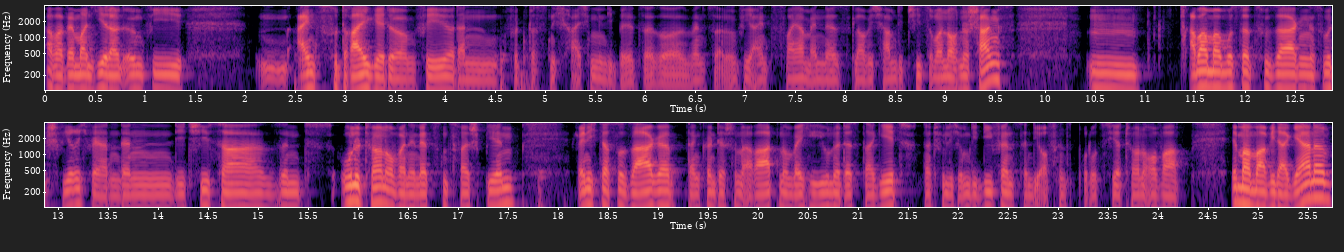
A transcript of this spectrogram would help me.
Aber wenn man hier dann irgendwie 1 zu 3 geht irgendwie, dann wird das nicht reichen in die Bills. Also wenn es dann irgendwie 1-2 am Ende ist, glaube ich, haben die Chiefs immer noch eine Chance. Mm, aber man muss dazu sagen, es wird schwierig werden, denn die Chiefs sind ohne Turnover in den letzten zwei Spielen. Wenn ich das so sage, dann könnt ihr schon erraten, um welche Unit es da geht. Natürlich um die Defense, denn die Offense produziert Turnover immer mal wieder gerne.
